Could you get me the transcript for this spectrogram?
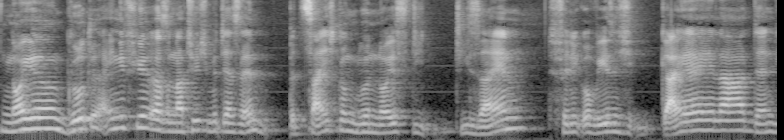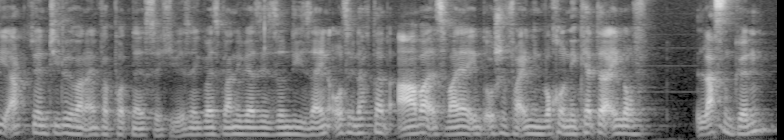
neue Gürtel eingeführt, also natürlich mit derselben Bezeichnung, nur ein neues D Design. Finde ich auch wesentlich geiler, denn die aktuellen Titel waren einfach potnässig gewesen. Ich weiß gar nicht, wer sich so ein Design ausgedacht hat, aber es war ja eben auch schon vor einigen Wochen und ich hätte eigentlich noch lassen können,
